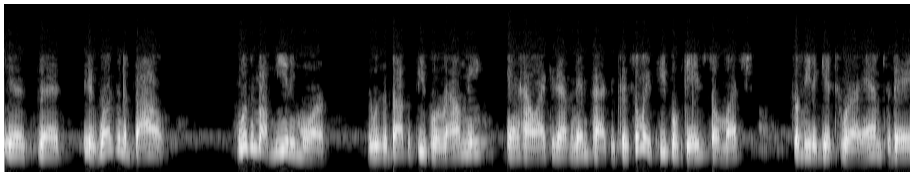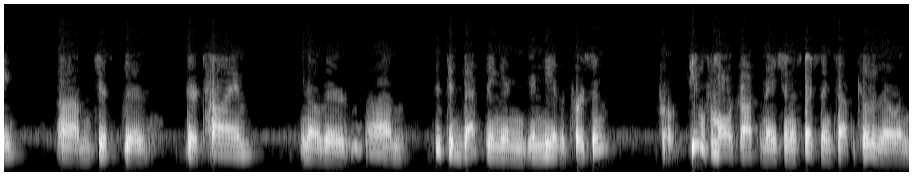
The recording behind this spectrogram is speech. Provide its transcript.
is that it wasn't about, it wasn't about me anymore. It was about the people around me and how I could have an impact because so many people gave so much for me to get to where I am today. Um, just the, their time, you know, their, um, just investing in, in me as a person. People from all across the nation, especially in South Dakota though, and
